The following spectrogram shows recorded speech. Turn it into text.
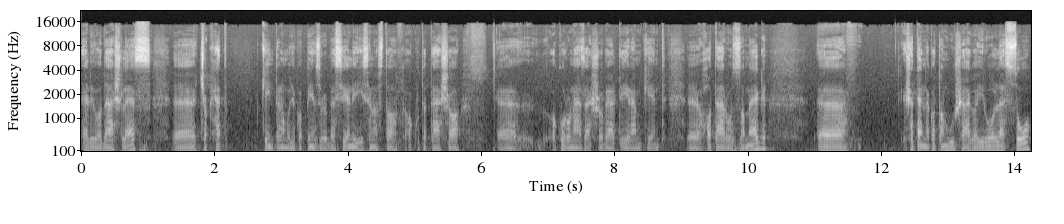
előadás lesz, csak hát kénytelen vagyok a pénzről beszélni, hiszen azt a, a kutatása a koronázásra velt éremként határozza meg, és hát ennek a tanulságairól lesz szó.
